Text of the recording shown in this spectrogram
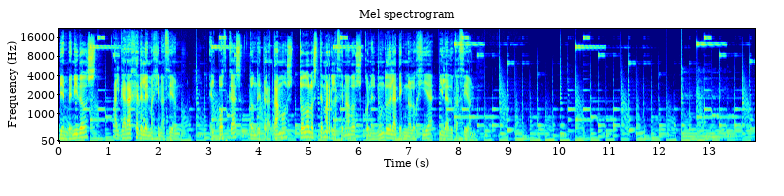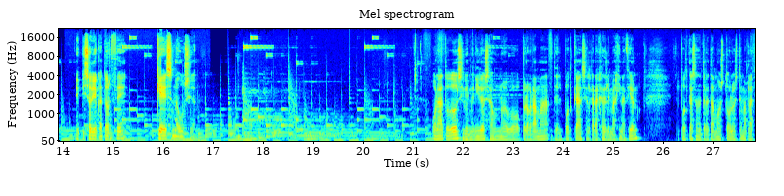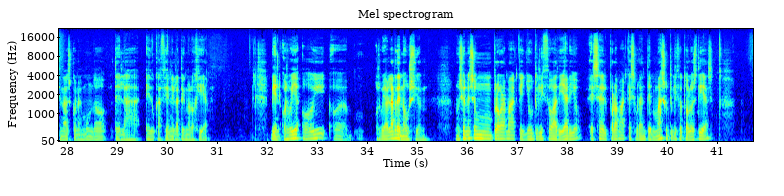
Bienvenidos al Garaje de la Imaginación, el podcast donde tratamos todos los temas relacionados con el mundo de la tecnología y la educación. Episodio 14. ¿Qué es Notion? Hola a todos y bienvenidos a un nuevo programa del podcast El Garaje de la Imaginación, podcast donde tratamos todos los temas relacionados con el mundo de la educación y la tecnología. Bien, os voy a, hoy uh, os voy a hablar de Notion. Notion es un programa que yo utilizo a diario, es el programa que seguramente más utilizo todos los días.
